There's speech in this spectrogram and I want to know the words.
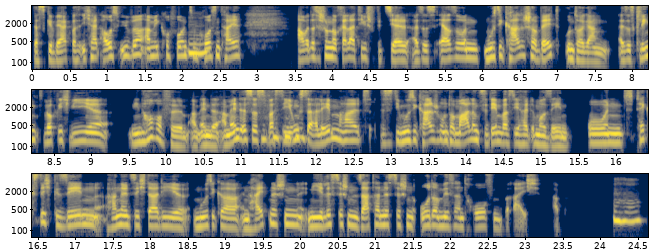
das Gewerk, was ich halt ausübe am Mikrofon zum mhm. großen Teil aber das ist schon noch relativ speziell. Also es ist eher so ein musikalischer Weltuntergang. Also es klingt wirklich wie wie ein Horrorfilm am Ende. Am Ende ist es, was die Jungs da erleben halt, das ist die musikalische Untermalung zu dem, was sie halt immer sehen. Und textlich gesehen hangeln sich da die Musiker in heidnischen, nihilistischen, satanistischen oder misanthropen Bereich ab. Mhm.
